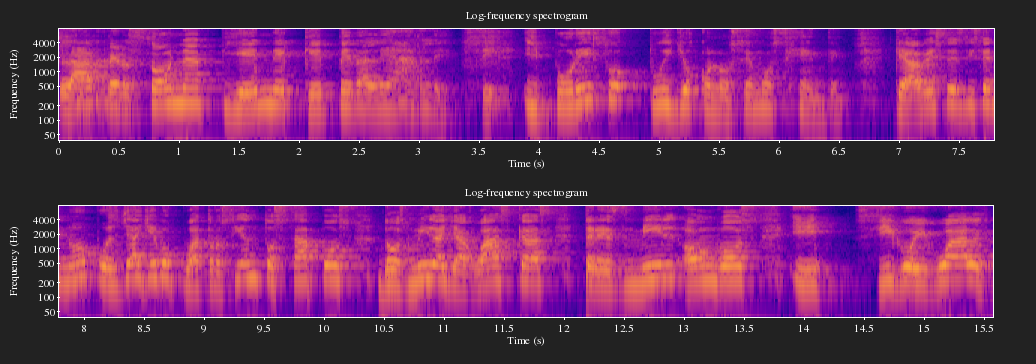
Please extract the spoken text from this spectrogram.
La persona tiene que pedalearle. Y por eso tú y yo conocemos gente que a veces dice, no, pues ya llevo 400 sapos, 2000 ayahuascas, 3000 hongos y sigo igual.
